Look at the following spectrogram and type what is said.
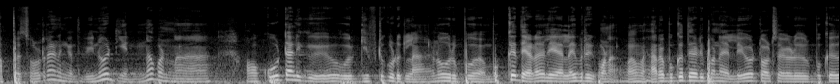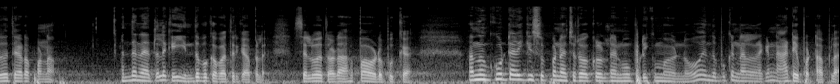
அப்போ சொல்கிறேன் எனக்கு அந்த வினோட் என்ன பண்ணான் அவன் கூட்டாளிக்கு ஒரு கிஃப்ட் கொடுக்கலான்னு ஒரு பு புக்கை தேட இல்லையா லைப்ரரிக்கு போனான். அவன் வேறு புக்கை தேடி போனான். இல்லையோ டால்ஸோட ஒரு புக்கை ஏதோ தேட போனான். அந்த நேரத்தில் கை இந்த புக்கை பார்த்துருக்காப்புல செல்வத்தோட அப்பாவோட புக்கை அந்த கூட்டாளிக்கு சூப்பர் நேச்சுரல் ஒர்க்கல் என்னமோ பிடிக்குமோ என்னவோ இந்த புக்கு நல்லா இருக்குன்னு நாட்டை போட்டாப்புல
